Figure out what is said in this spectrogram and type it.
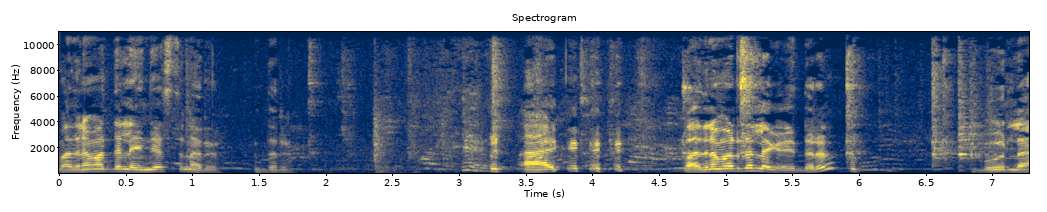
వదిన మధ్యలో ఏం చేస్తున్నారు? ఇద్దరు. వదిన మధ్యలోగా ఇద్దరు? బూర్లా?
